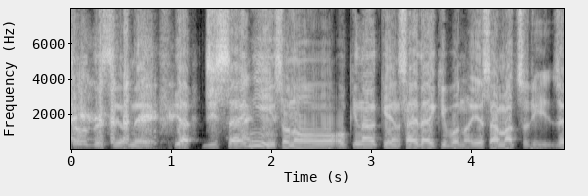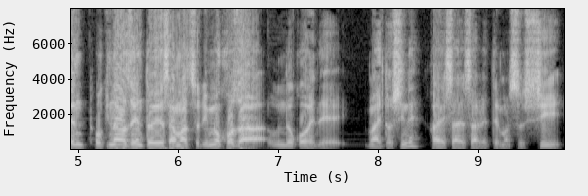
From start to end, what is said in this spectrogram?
そうですよね。いや、実際に、その、沖縄県最大規模のエーサー祭り、全沖縄全島エーサー祭りも小座運動公園で毎年ね、開催されてますし、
